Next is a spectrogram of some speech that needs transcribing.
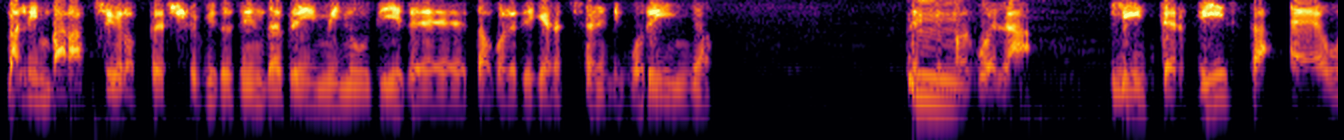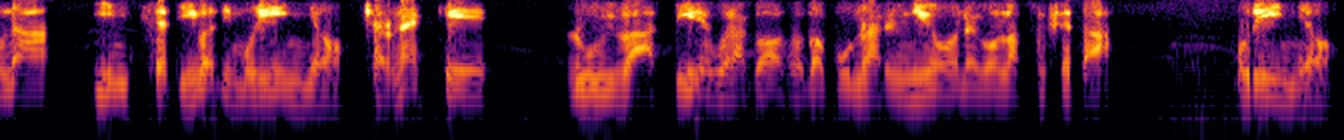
Ma l'imbarazzo io l'ho percepito sin dai primi minuti de- dopo le dichiarazioni di Mourinho perché Mm. poi quella, l'intervista è una iniziativa di Murigno, cioè non è che lui va a dire quella cosa dopo una riunione con la società. Murigno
